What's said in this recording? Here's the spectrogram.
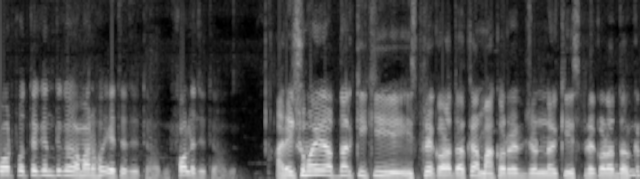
পর পর থেকে কিন্তু আমার এতে যেতে হবে ফলে যেতে হবে। আর এই সময় আপনার কি কি স্প্রে করা দরকার? মাকড়ের জন্য কি স্প্রে করা দরকার?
